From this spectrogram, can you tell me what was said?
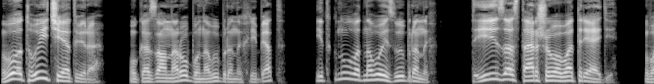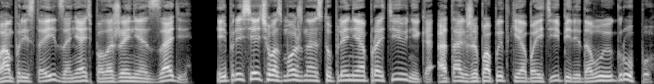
Вот вы четверо, указал на робу на выбранных ребят и ткнул в одного из выбранных. Ты за старшего в отряде. Вам предстоит занять положение сзади и пресечь возможное отступление противника, а также попытки обойти передовую группу.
